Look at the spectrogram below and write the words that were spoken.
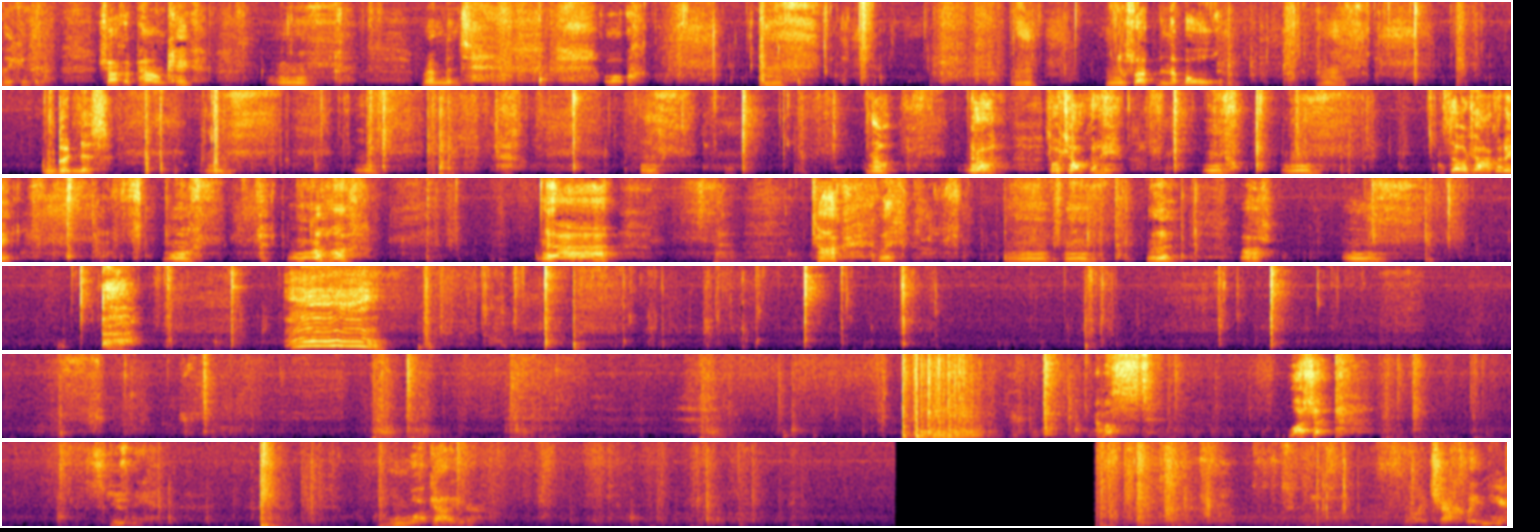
making chocolate pound cake. Mmm. Remnants. Oh. Mm, mmm. Mmm. What's left in the bowl? Mmm. Goodness. Mmm. Mmm. Oh. Oh. So chocolatey. Mmm. Mmm. So chocolatey. Mm. Ah. Chocolate. Mm. Mm. Mm. Oh. Mm. I must wash up. Excuse me. Moonwalk out of here. Chocolate in here?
